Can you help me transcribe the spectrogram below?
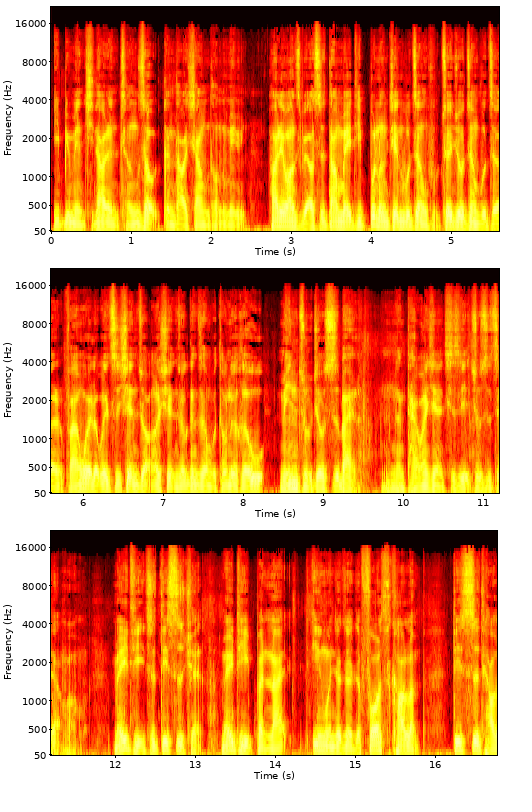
以避免其他人承受跟他相同的命运。哈利王子表示，当媒体不能监督政府、追究政府责任，反而为了维持现状而选择跟政府同流合污，民主就失败了。你看，台湾现在其实也就是这样哦。媒体是第四权，媒体本来英文叫做 the fourth column，第四条、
